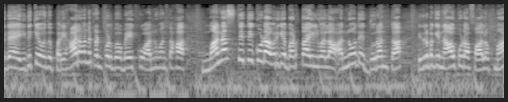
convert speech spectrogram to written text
ಇದೆ. ಇದಕ್ಕೆ ಒಂದು ಪರಿಹಾರವನ್ನು ಕಂಡುಕೊಳ್ಬೇಕು ಅನ್ನುವಂತಹ ಮನಸ್ಥಿತಿ ಕೂಡ ಅವರಿಗೆ ಬರ್ತಾ ಇಲ್ವಲ್ಲ ಅನ್ನೋದೇ ದುರಂತ. ಇದ್ರ ಬಗ್ಗೆ ನಾವು ಕೂಡ ಫಾಲೋಅಪ್ ಮಾಡ್ತೀವಿ.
